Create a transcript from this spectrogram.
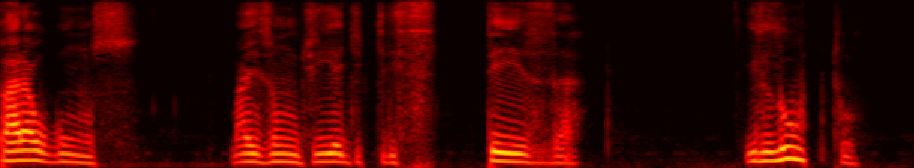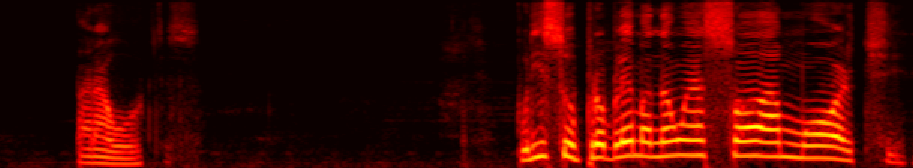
para alguns, mas um dia de tristeza e luto para outros. Por isso, o problema não é só a morte,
